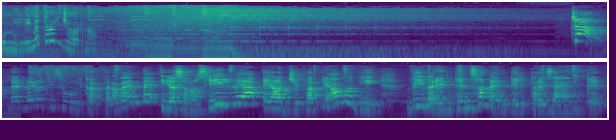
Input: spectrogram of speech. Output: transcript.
Un millimetro al giorno. Ciao, benvenuti su Corpo e la Mente, io sono Silvia e oggi parliamo di vivere intensamente il presente,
